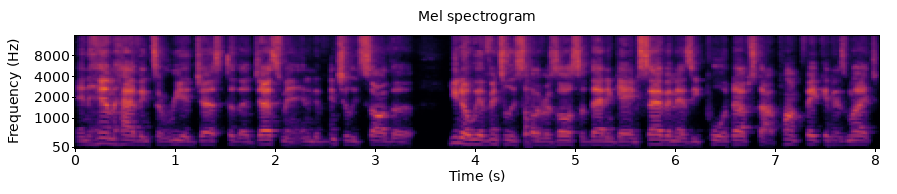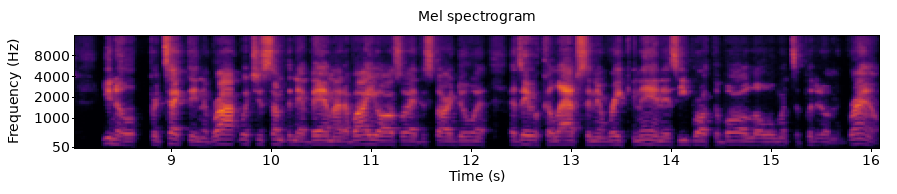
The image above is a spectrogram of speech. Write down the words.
and him having to readjust to the adjustment. And eventually saw the, you know, we eventually saw the results of that in game seven as he pulled up, stopped pump faking as much, you know, protecting the rock, which is something that Bam Adebayo also had to start doing as they were collapsing and raking in as he brought the ball low and went to put it on the ground.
